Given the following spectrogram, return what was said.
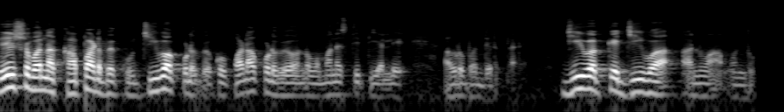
ದೇಶವನ್ನು ಕಾಪಾಡಬೇಕು, ಜೀವ ಕೊಡಬೇಕು, ಪಣ ಕೊಡಬೇಕು ಅನ್ನುವ ಮನಸ್ಥಿತಿಯಲ್ಲಿ ಅವರು ಬಂದಿರ್ತಾರೆ. ಜೀವಕ್ಕೆ ಜೀವ ಅನ್ನುವ ಒಂದು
